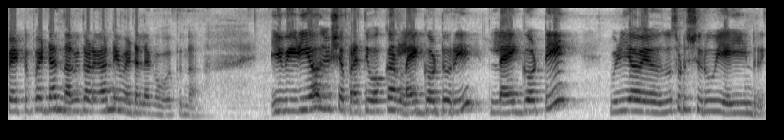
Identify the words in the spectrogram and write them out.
పెట్టు పెట్టని అని కానీ నేను పెట్టలేకపోతున్నా. ఈ వీడియో చూసే ప్రతి ఒక్కరు లైక్ కొట్టురి లైక్ కొట్టి వీడియో చూసుడు షురువు చేయండి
